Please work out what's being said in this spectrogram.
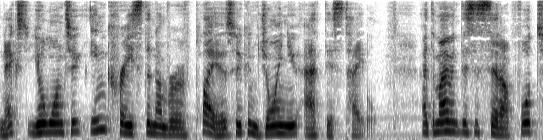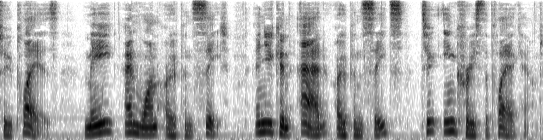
Next, you'll want to increase the number of players who can join you at this table. At the moment, this is set up for two players, me and one open seat, and you can add open seats to increase the player count.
